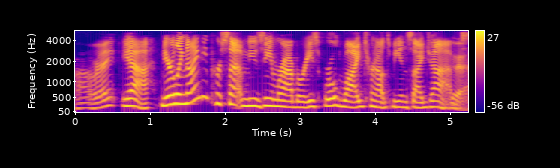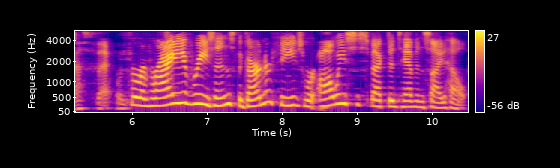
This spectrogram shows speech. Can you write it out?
All right. Yeah, nearly 90% of museum robberies worldwide turn out to be inside jobs. Yes, that would. For a variety of reasons, the Gardner thieves were always suspected to have inside help.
